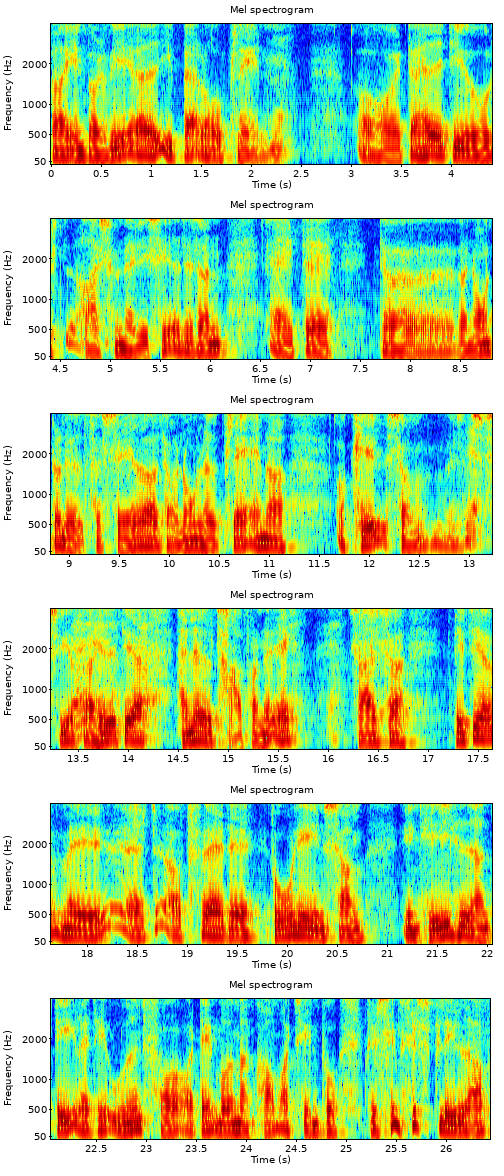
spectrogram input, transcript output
var involveret i Ballerup-planen. Ja. Og øh, der havde de jo rationaliseret det sådan, at øh, der var nogen, der lavede facader, der var nogen, der lavede planer, og Kjeld, som ja. svigerfar ja, ja, hed der, ja. han lavede trapperne, ikke? Ja. Så altså, det der med at opfatte boligen som en helhed og en del af det udenfor, og den måde, man kommer til den på, bliver simpelthen splittet op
